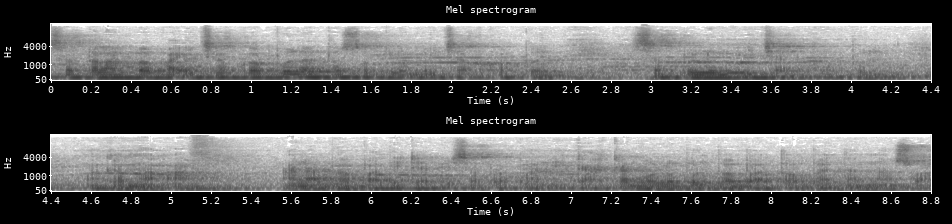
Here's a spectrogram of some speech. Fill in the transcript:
setelah bapak ijab kabul atau sebelum ijab kabul? Sebelum ijab kabul. Maka maaf, anak bapak tidak bisa bapak nikahkan walaupun bapak tobatan nasuah.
